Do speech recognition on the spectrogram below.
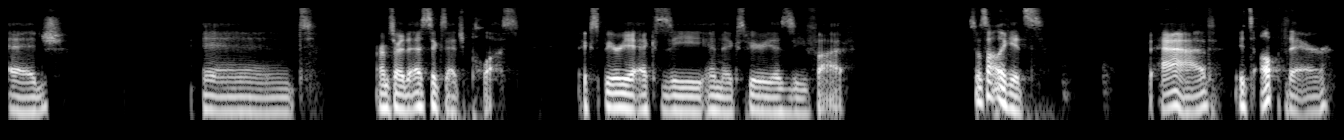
Edge, and or I'm sorry, the S6 Edge Plus, Xperia XZ, and the Xperia Z5. So it's not like it's bad; it's up there.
